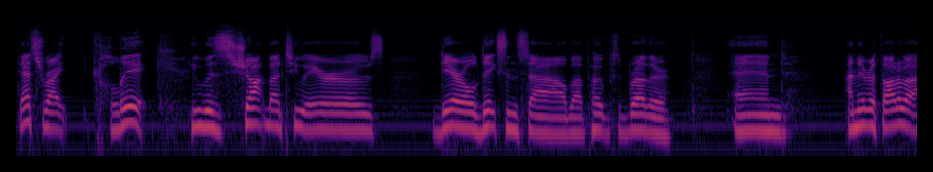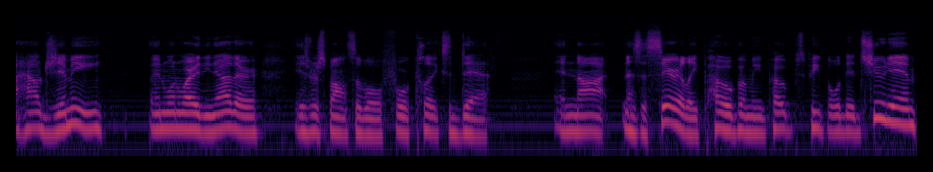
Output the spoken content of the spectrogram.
That's right, Click, who was shot by two arrows, Daryl Dixon style by Pope's brother. And I never thought about how Jimmy, in one way or the other, is responsible for Click's death and not necessarily Pope. I mean, Pope's people did shoot him,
